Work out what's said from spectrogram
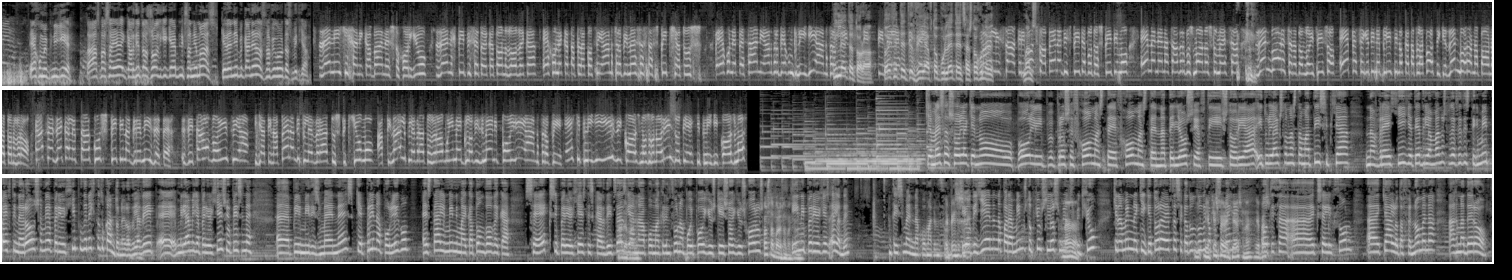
έχουμε πνιγεί. Τα άσπασα, ε, η καρδίτσα σώθηκε και έπνιξαν εμά. Και δεν είπε κανένας να φύγουμε από τα σπίτια. Δεν ήχησαν οι καμπάνες του χωριού, δεν χτύπησε το 112, έχουν καταπλακωθεί άνθρωποι μέσα στα σπίτια τους, έχουν πεθάνει άνθρωποι, έχουν πληγεί άνθρωποι. Τι λέτε τώρα, Στη- στην το έχετε τελευταία- δει αυτό που λέτε, σας το έχουν Μάλιστα, ακριβώς Μάλιστα. στο απέναντι σπίτι από το σπίτι μου έμενε ένας άνθρωπος μόνος του μέσα. δεν μπόρεσα να τον βοηθήσω. Έπεσε γιατί είναι πλήθυνο, καταπλακώθηκε. Δεν μπορώ να πάω να τον βρω. Κάθε 10 λεπτά ακούς σπίτι να γκρεμίζεται. Ζητάω βοήθεια για την απέναντι πλευρά του σπιτιού μου. Απ' την άλλη πλευρά του δρόμου είναι εγκλωβισμένοι πολλοί άνθρωποι. Έχει πνιγεί ήδη κόσμος. Γνωρίζω ότι έχει πνιγεί κόσμος. Και μέσα σε όλα και ενώ όλοι προσευχόμαστε, ευχόμαστε να τελειώσει αυτή η ιστορία ή τουλάχιστον να σταματήσει πια να βρέχει, γιατί αντιλαμβάνεστε ότι αυτή τη στιγμή πέφτει νερό σε μια περιοχή που δεν έχει να το κάνει το νερό. Δηλαδή, ε, μιλάμε για περιοχές οι οποίες είναι ε, πλημμυρισμένες και πριν από λίγο εστάλει μήνυμα 112 σε έξι περιοχές της Καρδίτσας Άντε για πάλι. να απομακρυνθούν από υπόγειους και ισόγειους χώρους. Πώς θα μπορούσαμε να το Είναι οι περιοχές. Έλαντε. Τι σημαίνει να απομακρυνθούν; Επίσης, η ε, οδηγία είναι να παραμείνουν στο πιο ψηλό σημείο Ναι, του ναι. σπιτιού και να μείνουν εκεί. Και τώρα έφτασε 112 Για που ποιες σημαίνει περιοχές, ναι, για πες. ότι θα α, εξελιχθούν α, κι άλλο τα φαινόμενα. Αγναντερό,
